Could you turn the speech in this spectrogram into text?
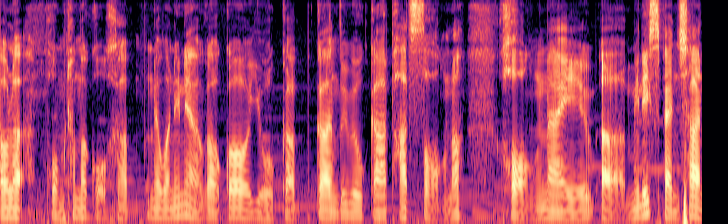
เอาละผมธรรมโกะครับ ในวันนี้เนี่ยเราก็อยู่กับการรีวิวการ์ดพาร์ทสเนาะของในเอ่อมินิสเปนชั่น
